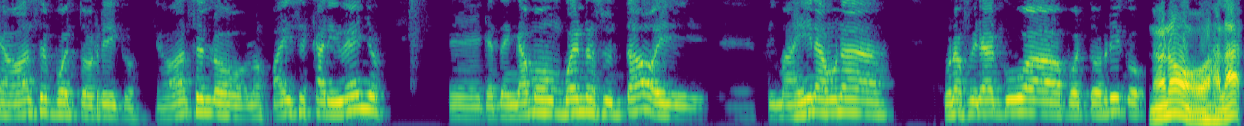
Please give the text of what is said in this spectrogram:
avance Puerto Rico, que avancen los países caribeños, eh, que tengamos un buen resultado y eh, te imaginas una, una final Cuba-Puerto Rico. No, no, ojalá,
